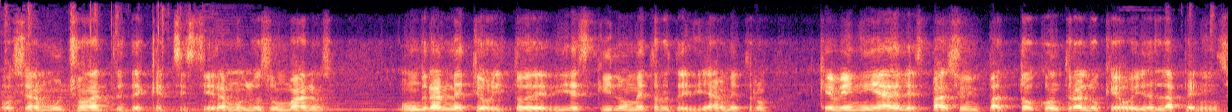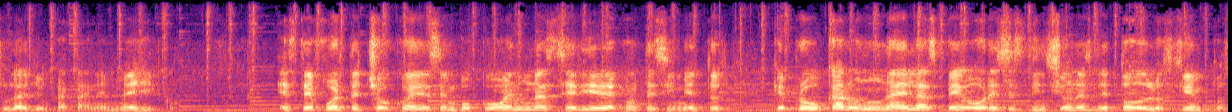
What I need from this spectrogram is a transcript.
o sea mucho antes de que existiéramos los humanos, un gran meteorito de 10 kilómetros de diámetro que venía del espacio impactó contra lo que hoy es la península de Yucatán en México este fuerte choque desembocó en una serie de acontecimientos que provocaron una de las peores extinciones de todos los tiempos.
